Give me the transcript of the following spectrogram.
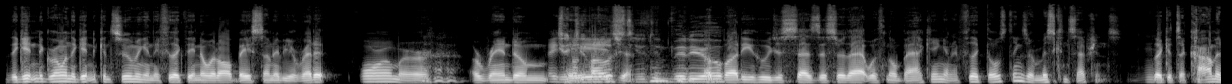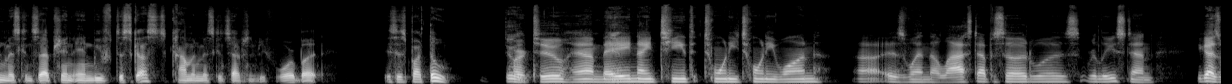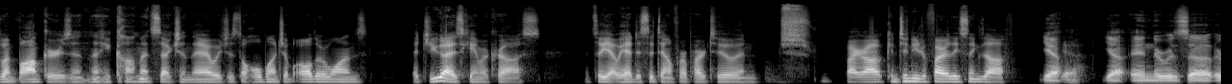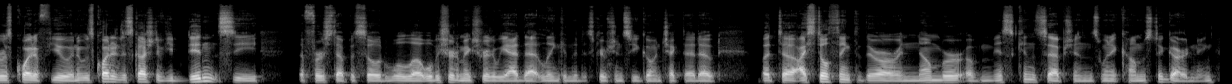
they get into growing, they get into consuming, and they feel like they know it all based on maybe a Reddit forum or a random Facebook page, post. a- YouTube video, a buddy who just says this or that with no backing. And I feel like those things are misconceptions. I feel Like it's a common misconception, and we've discussed common misconceptions before, but this is part two. Part two. Yeah, May 19th, 2021 uh, is when the last episode was released. And you guys went bonkers in the comment section there, which is a whole bunch of other ones that you guys came across. And so, yeah, we had to sit down for a part two and just fire out, continue to fire these things off. Yeah, yeah, Yeah. and there was uh, there was quite a few, and it was quite a discussion. If you didn't see the first episode, we'll uh, we'll be sure to make sure that we add that link in the description so you go and check that out. But uh, I still think that there are a number of misconceptions when it comes to gardening,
